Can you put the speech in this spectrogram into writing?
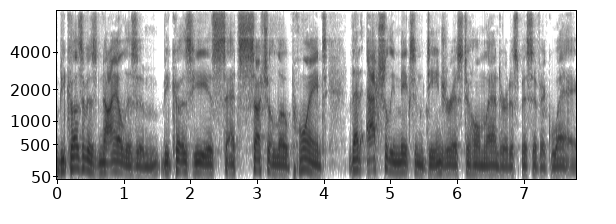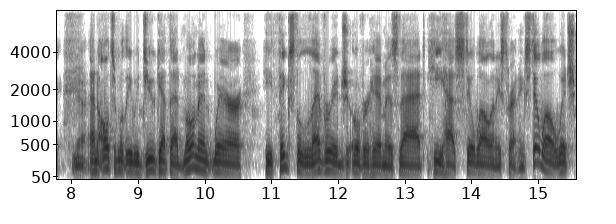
because of his nihilism, because he is at such a low point, that actually makes him dangerous to Homelander in a specific way. Yeah. And ultimately, we do get that moment where he thinks the leverage over him is that he has Stillwell and he's threatening Stillwell, which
